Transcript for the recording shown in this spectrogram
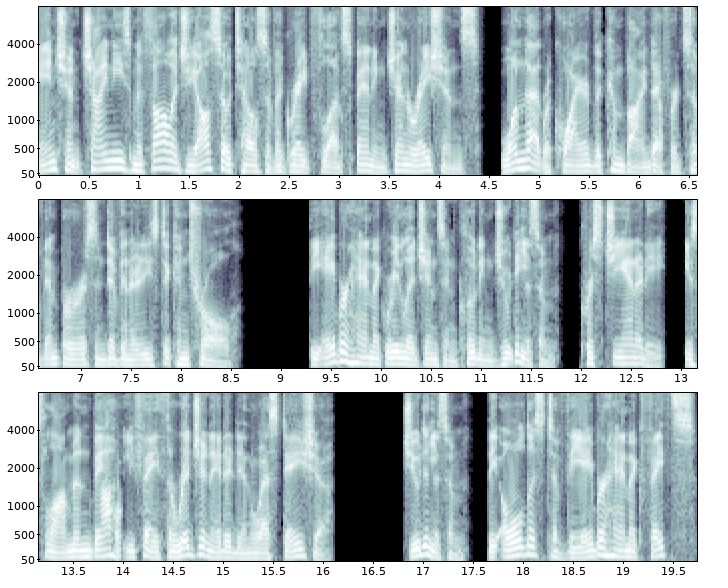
Ancient Chinese mythology also tells of a great flood spanning generations, one that required the combined efforts of emperors and divinities to control. The Abrahamic religions including Judaism, Christianity, Islam and Baha'i faith originated in West Asia. Judaism, the oldest of the Abrahamic faiths,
